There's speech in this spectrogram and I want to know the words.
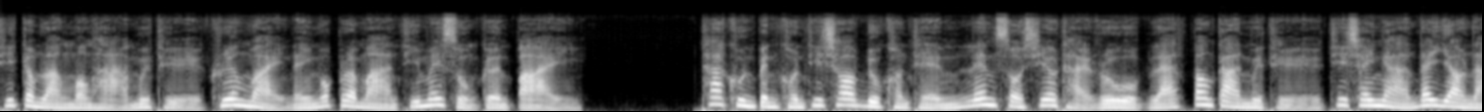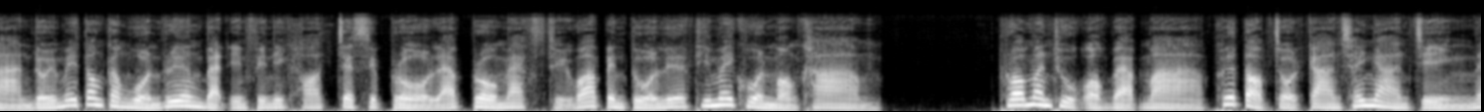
ที่กำลังมองหามือถือเครื่องใหม่ในงบประมาณที่ไม่สูงเกินไป ถ้าคุณเป็นคนที่ชอบดูคอนเทนต์เล่นโซเชียลถ่ายรูป และต้องการมือถือที่ใช้งานได้ยาวนาน โดยไม่ต้องกังวลเรื่องแบต Infinix Hot 70 Pro และ Pro Max ถือว่าเป็นตัวเลือกที่ไม่ควรมองข้าม เพราะมันถูกออกแบบมาเพื่อตอบโจทย์การใช้งานจริงใน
